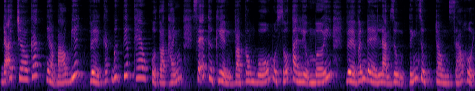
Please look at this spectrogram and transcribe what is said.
đã cho các nhà báo biết về các bước tiếp theo của tòa thánh sẽ thực hiện và công bố một số tài liệu mới về vấn đề lạm dụng tính dục trong giáo hội.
